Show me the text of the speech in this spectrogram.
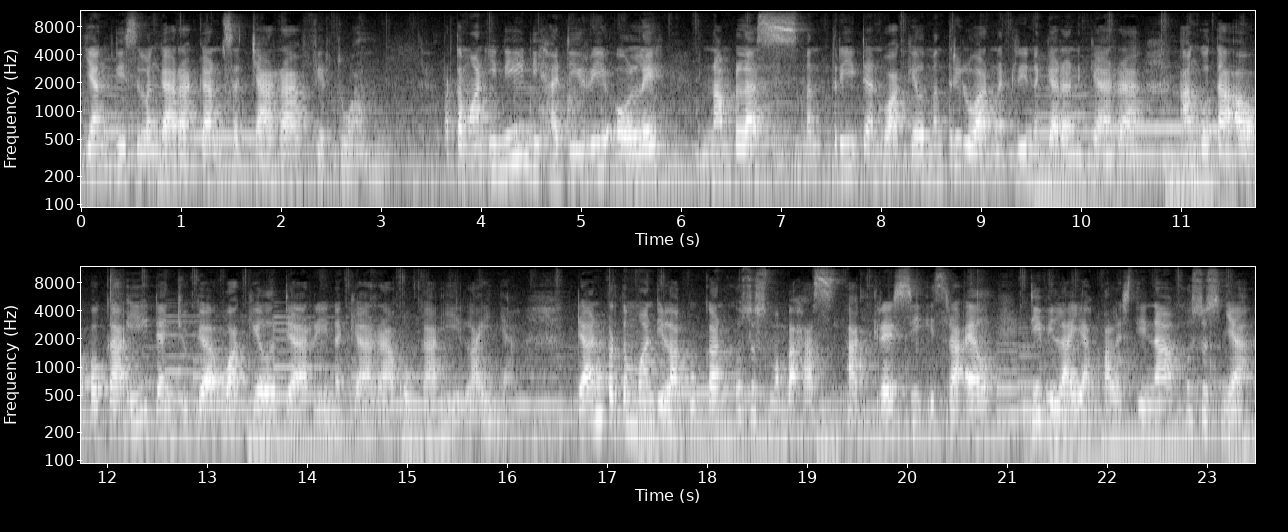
yang diselenggarakan secara virtual. Pertemuan ini dihadiri oleh 16 menteri dan wakil menteri luar negeri negara-negara anggota OKI dan juga wakil dari negara OKI lainnya. Dan pertemuan dilakukan khusus membahas agresi Israel di wilayah Palestina khususnya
